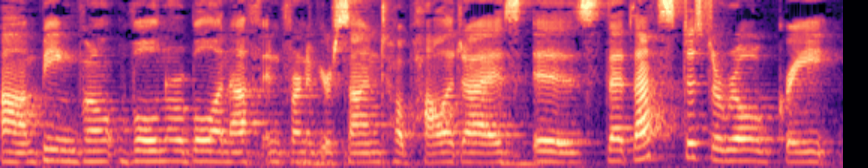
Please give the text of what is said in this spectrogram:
um, being vulnerable enough in front of your son to apologize is that that's just a real great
